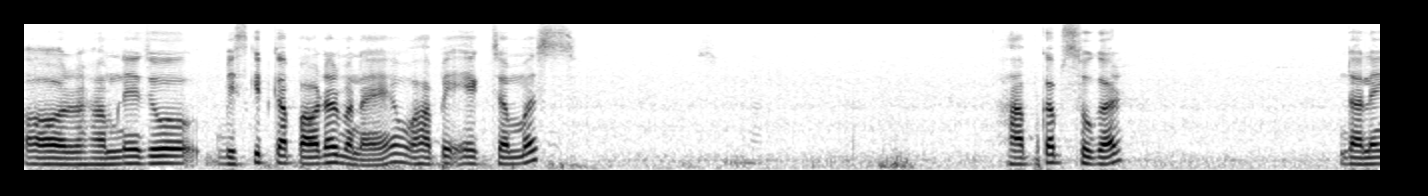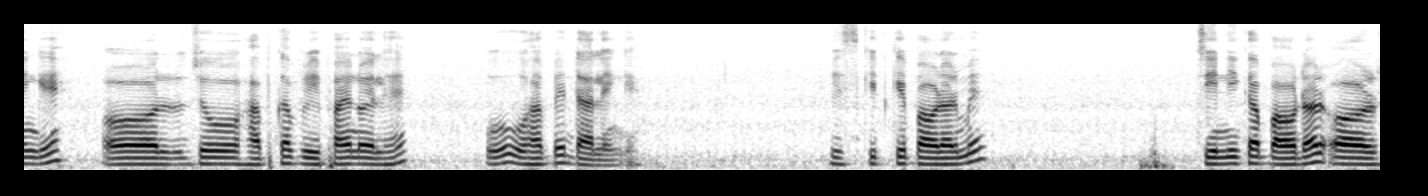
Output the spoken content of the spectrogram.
और हमने जो बिस्किट का पाउडर बनाया है, वहाँ पे एक चम्मच हाफ़ कप शुगर डालेंगे और जो हाफ़ कप रिफाइन ऑयल है, वो वहाँ पे डालेंगे। बिस्किट के पाउडर में, चीनी का पाउडर और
